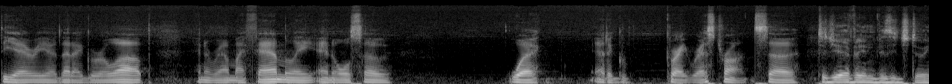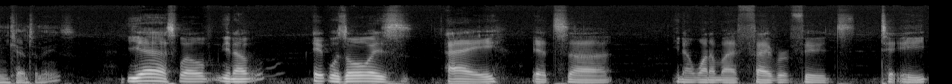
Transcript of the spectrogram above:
the area that I grew up and around my family and also work at a g- great restaurant. So, Did you ever envisage doing Cantonese? Yes, well, you know, it was always a. It's uh, you know one of my favorite foods to eat.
